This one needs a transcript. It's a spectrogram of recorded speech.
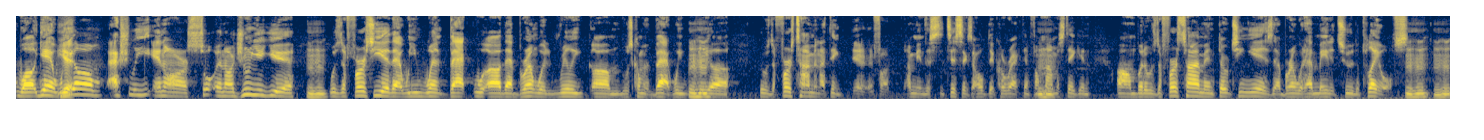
Well, yeah, we Yeah. um actually in our so in our junior year Mm-hmm. was the first year that we went back. Uh, that Brentwood really um was coming back. We Mm-hmm. we uh it was the first time, and I think if I, I mean the statistics, I hope they're correct. If I'm Mm-hmm. not mistaken, um, but it was the first time in 13 years that Brentwood had made it to the playoffs. Mm-hmm. Mm-hmm.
